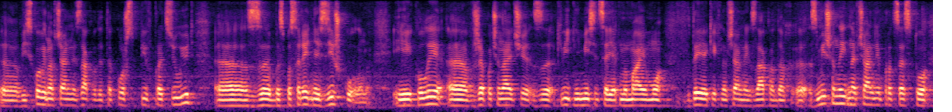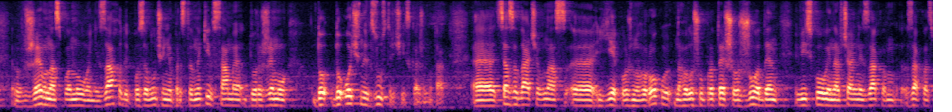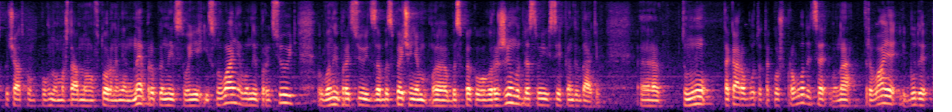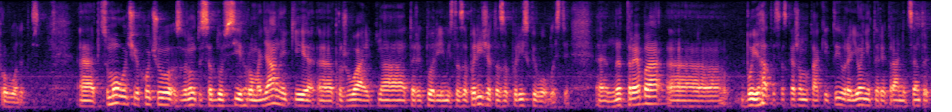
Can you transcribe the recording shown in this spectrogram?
е, військові навчальні заклади також співпрацюють е, з безпосередньо зі школами. І коли вже починаючи з квітня місяця, як ми маємо в деяких навчальних закладах змішаний навчальний процес, то вже в нас плановані заходи по залученню представників саме до режиму до, до очних зустрічей, скажімо так. Е, Ця задача в нас е, є кожного року. Наголошу про те, що жоден військовий навчальний заклад, заклад з початком повномасштабного вторгнення не припинив своє існування. Вони працюють, вони працюють з забезпеченням е, безпекового режиму для своїх всіх кандидатів. Тому така робота також проводиться, вона триває і буде проводитись. Е, Підсумовуючи, хочу звернутися до всіх громадян, які е, проживають на території міста Запоріжжя та Запорізької області. Е, Не треба боятися, скажімо так, іти в районні територіальні центри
